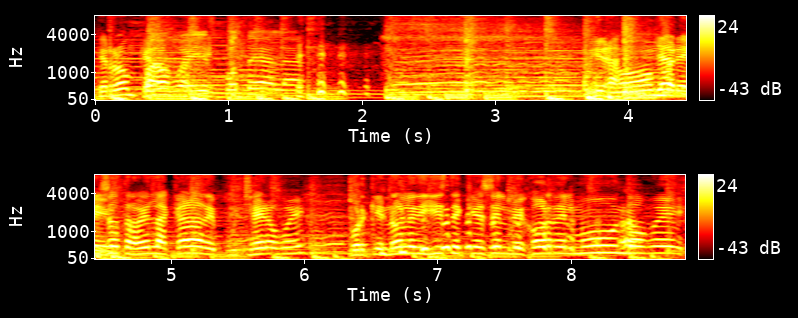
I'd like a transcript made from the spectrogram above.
Que rompa, güey, espoteala. Mira, No, ya te hizo otra vez la cara de puchero, güey. Porque no le dijiste que es el mejor del mundo, güey.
